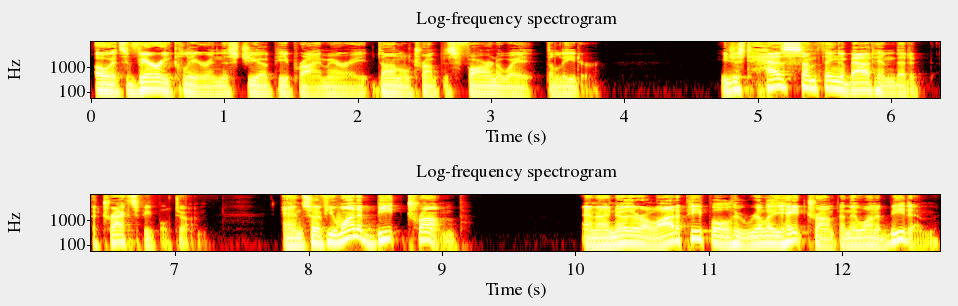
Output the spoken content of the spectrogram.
oh, it's very clear in this GOP primary, Donald Trump is far and away the leader. He just has something about him that attracts people to him. And so if you want to beat Trump, and I know there are a lot of people who really hate Trump and they want to beat him,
